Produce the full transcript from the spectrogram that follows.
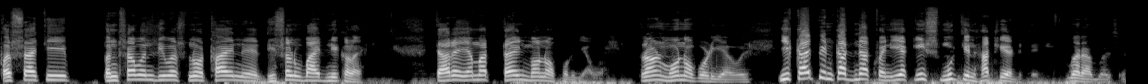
પસાથી પંચાવન દિવસનો થાય ને ઢીસણ બહાર નીકળે ત્યારે એમાં ત્રણ મોનો પડ્યા હોય. ત્રણ મોનોપોડિયા હોય. એ કાપીને કાઢી નાખવાની એક ઇંચ મૂકીને હાથી અડકે. બરાબર છે.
